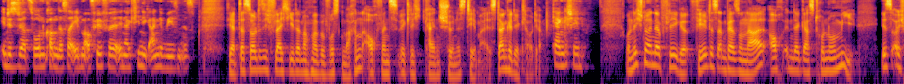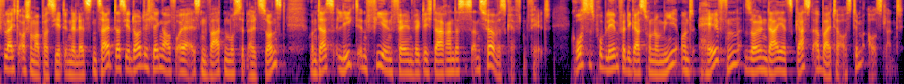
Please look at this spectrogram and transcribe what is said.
in die Situation kommen, dass er eben auf Hilfe in der Klinik angewiesen ist. Ja, das sollte sich vielleicht jeder nochmal bewusst machen, auch wenn es wirklich kein schönes Thema ist. Danke dir, Claudia. Gern geschehen. Und nicht nur in der Pflege fehlt es an Personal, auch in der Gastronomie. Ist euch vielleicht auch schon mal passiert in der letzten Zeit, dass ihr deutlich länger auf euer Essen warten musstet als sonst? Und das liegt in vielen Fällen wirklich daran, dass es an Servicekräften fehlt. Großes Problem für die Gastronomie und helfen sollen da jetzt Gastarbeiter aus dem Ausland.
